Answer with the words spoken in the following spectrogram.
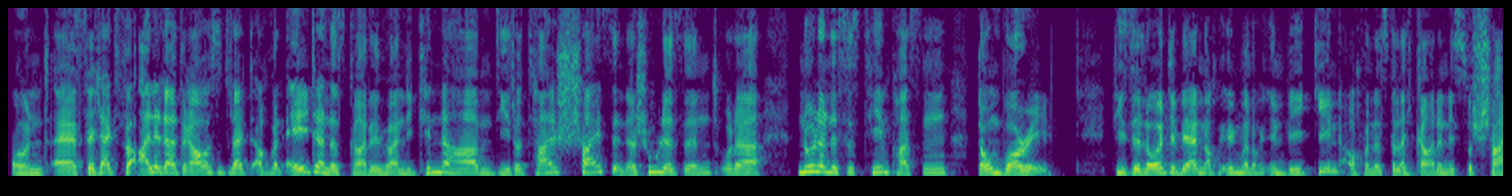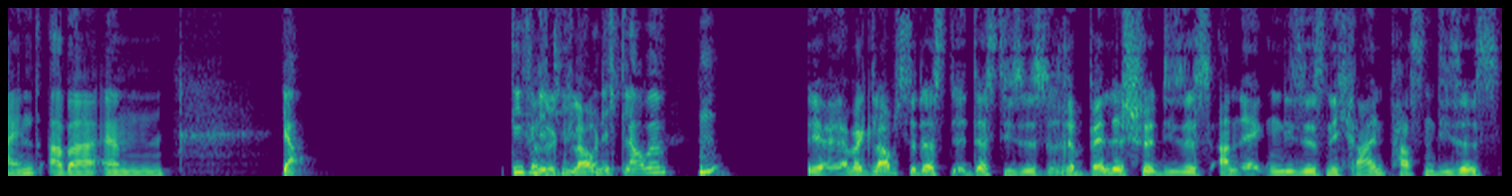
Und äh, vielleicht für alle da draußen, vielleicht auch wenn Eltern das gerade hören, die Kinder haben, die total scheiße in der Schule sind oder null an das System passen, don't worry. Diese Leute werden auch irgendwann noch ihren Weg gehen, auch wenn das vielleicht gerade nicht so scheint. Aber ähm, definitiv. Also glaub, Und ich glaube, hm? Ja, aber glaubst du, dass, dass dieses rebellische, dieses Anecken, dieses nicht reinpassen, dieses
